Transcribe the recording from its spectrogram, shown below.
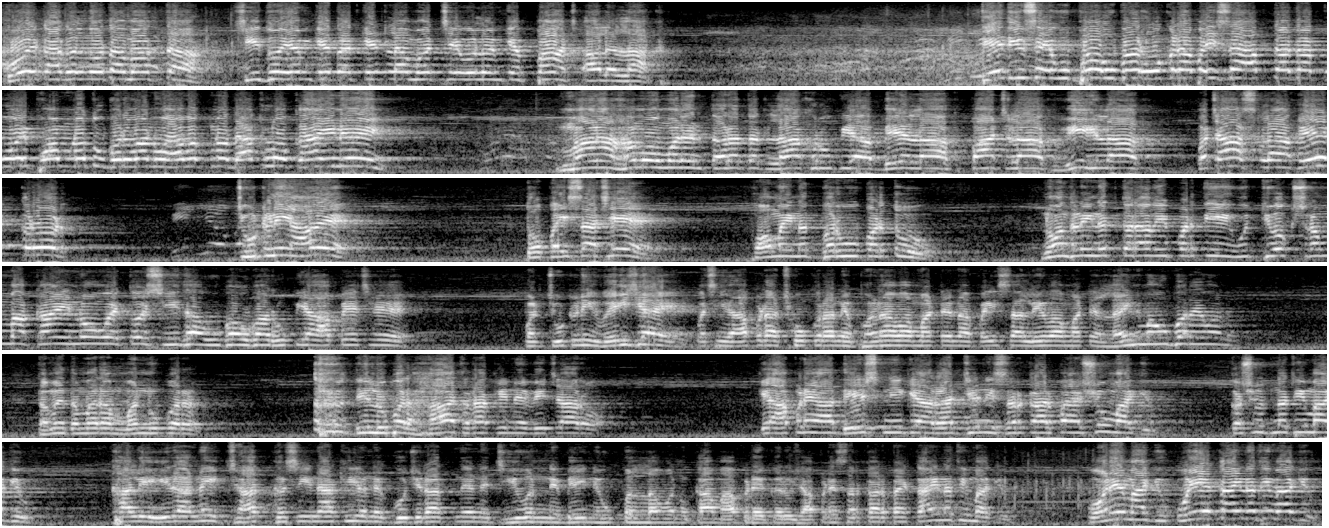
કોઈ કાગળ નહોતા માંગતા. સીધું એમ કહેતા કે કેટલા મત છે ઓલો એમ કે પાંચ આલે લાખ. તે દિવસે ઊભા ઊભા રોકડા પૈસા આપતા હતા, કોઈ ફોર્મ નહોતું ભરવાનું, આવકનો દાખલો કાંઈ નહીં. માણા હમો મળે તરત જ લાખ રૂપિયા, બે લાખ, પાંચ લાખ, વીસ લાખ, પચાસ લાખ, એક કરોડ. ચૂંટણી આવે તો પૈસા છે ફોર્મ નથી ભરવું પડતું. નોંધણી નથી કરાવી પડતી. ઉદ્યોગ શ્રમમાં કાંઈ ન હોય તો સીધા ઊભા ઊભા રૂપિયા આપે છે. પણ ચૂંટણી વહી જાય, પછી આપણા છોકરાને ભણાવવા માટેના પૈસા લેવા માટે લાઈનમાં ઊભા રહેવાનું. તમે તમારા મન ઉપર, દિલ ઉપર હાથ રાખીને વિચારો કે આપણે આ દેશની કે આ રાજ્યની સરકાર પાસે શું માગ્યું? કશું જ નથી માગ્યું. ખાલી હીરા નહીં, જાત ઘસી નાખી અને ગુજરાતને અને જીવનને બેને ઉપર લાવવાનું કામ આપણે કર્યું છે. આપણે સરકાર પાસે કાંઈ નથી માગ્યું. કોણે માગ્યું? કોઈએ કાંઈ નથી માગ્યું.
